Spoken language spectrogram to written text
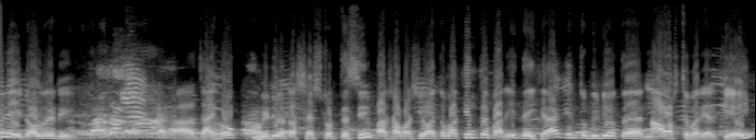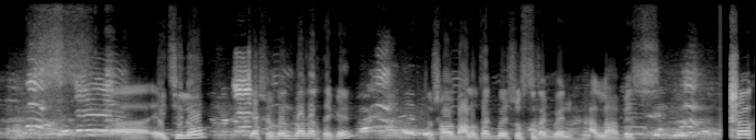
মিনিট অলরেডি যাই হোক ভিডিওটা শেষ করতেছি। পাশাপাশি হয়তো বা কিনতে পারি দেখা কিন্তু ভিডিওতে নাও আসতে পারি আর কি এই। এই ছিল কেশরগঞ্জ বাজার থেকে। তো সবাই ভালো থাকবেন সুস্থ থাকবেন। আল্লাহ হাফেজ। দর্শক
